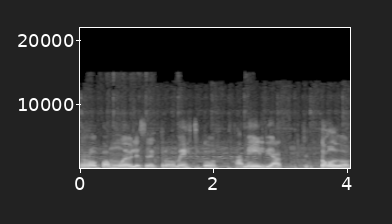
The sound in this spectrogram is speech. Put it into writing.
Ropa, muebles, electrodomésticos, familia, todo.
